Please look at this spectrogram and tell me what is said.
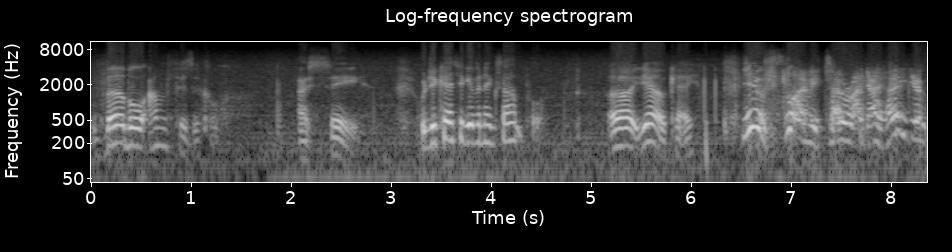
verbal and physical. I see. Would you care to give an example? Uh, yeah, okay. You slimy toe rag, I hate you!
